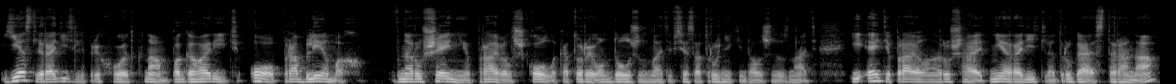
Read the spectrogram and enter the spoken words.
Если родители приходят к нам поговорить о проблемах в нарушении правил школы, которые он должен знать и все сотрудники должны знать, и эти правила нарушает не родитель, а другая сторона,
